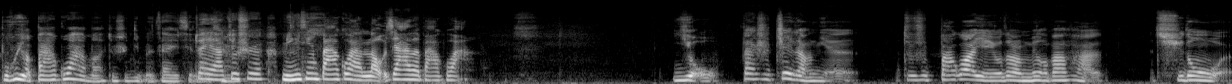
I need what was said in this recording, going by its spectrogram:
不会有八卦吗？就是你们在一起聊对呀、天就是明星八卦，老家的八卦。有，但是这两年就是八卦也有点没有办法驱动我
